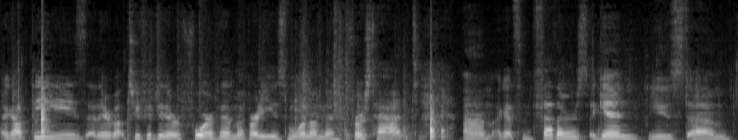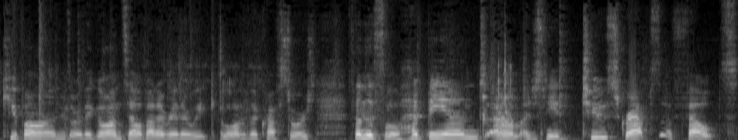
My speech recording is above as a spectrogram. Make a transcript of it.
I got these they're about 2.50 there were four of them. I've already used one on the first hat um, I got some feathers, again, used um, coupons, or they go on sale about every other week at a lot of the craft stores. Then this little headband. Um, I just need two scraps of felt.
